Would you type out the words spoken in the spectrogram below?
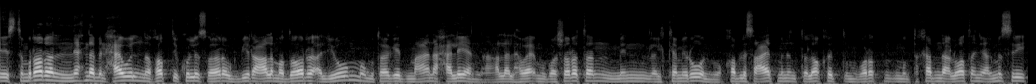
استمرارا إن إحنا بنحاول نغطي كل صغيرة وكبيرة على مدار اليوم متواجد معانا حاليا على الهواء مباشرة من الكاميرون وقبل ساعات من انطلاقة مباراة منتخبنا الوطني المصري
